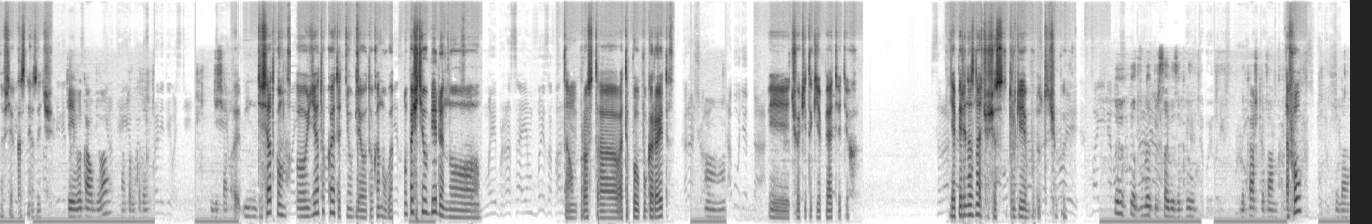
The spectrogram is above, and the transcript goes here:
на всех косноязычий. Ты ВК убивал на том КД? Десятку. Э, Десятку? О, Я только этот не убил, только Нуба. Ну, почти убили, но... Там просто это был пугарейд. И чуваки такие пять этих. Я переназначу, сейчас другие будут ЧП. Я двумя персами закрыл. ДКшка танка. На фул? Да.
